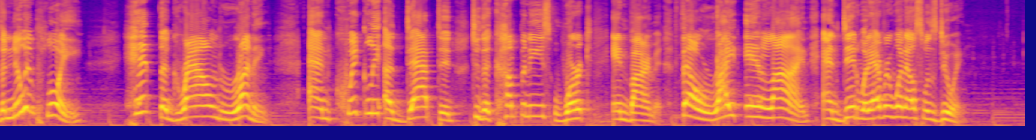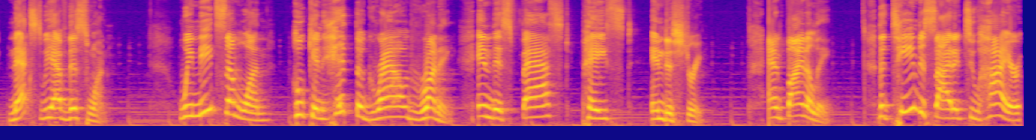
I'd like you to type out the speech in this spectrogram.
The new employee hit the ground running and quickly adapted to the company's work environment, fell right in line, and did what everyone else was doing. Next, we have this one. We need someone who can hit the ground running in this fast paced industry. And finally, the team decided to hire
